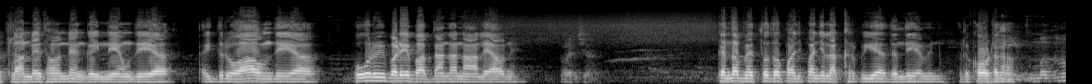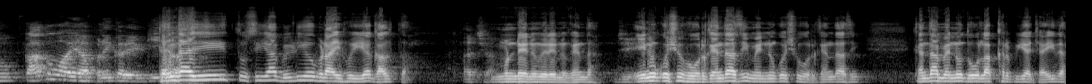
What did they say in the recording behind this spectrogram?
ਫਲਾਣੇ ਥਾਂ ਨਿਹੰਗ ਇੰਨੇ ਆਉਂਦੇ ਆ ਇਧਰੋਂ ਆ ਆਉਂਦੇ ਆ ਹੋਰ ਵੀ ਬੜੇ ਬਾਬਿਆਂ ਦਾ ਨਾਂ ਲਿਆ ਉਹਨੇ। ਅੱਛਾ। ਕਹਿੰਦਾ ਮੈਥੋਂ ਤਾਂ 5-5 ਲੱਖ ਰੁਪਈਆ ਦਿੰਦੇ ਆ ਮੈਨੂੰ ਰਿਕਾਰਡਿੰਗਾਂ ਕੀ ਮਤਲਬ ਕਾਹਤੋਂ ਆਏ ਆਪਣੇ ਘਰੇ? ਕੀ ਕਹਿੰਦਾ ਜੀ ਤੁਸੀਂ ਆ ਵੀਡੀਓ ਬਣਾਈ ਹੋਈ ਆ ਗਲਤ ਆ। ਅੱਛਾ। ਮੁੰਡੇ ਨੂੰ ਮੇਰੇ ਨੂੰ ਕਹਿੰਦਾ। ਜੀ। ਇਹਨੂੰ ਕੁਝ ਹੋਰ ਕਹਿੰਦਾ ਸੀ ਮੈਨੂੰ ਕੁਝ ਹੋਰ ਕਹਿੰਦਾ ਸੀ। ਕਹਿੰਦਾ ਮੈਨੂੰ 2 ਲੱਖ ਰੁਪਈਆ ਚਾਹੀਦਾ।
